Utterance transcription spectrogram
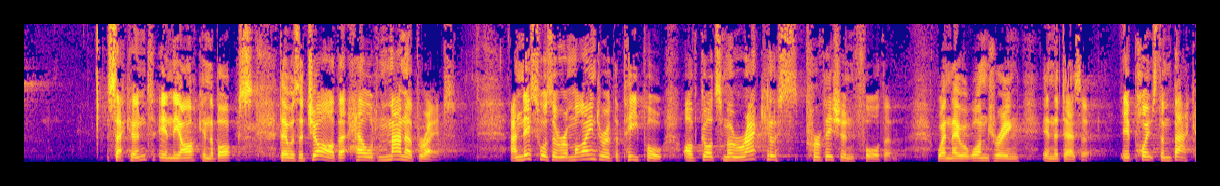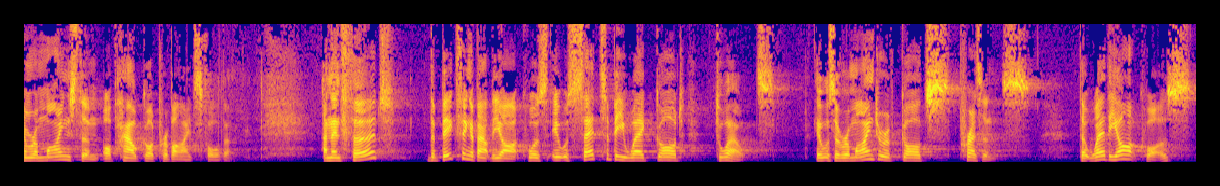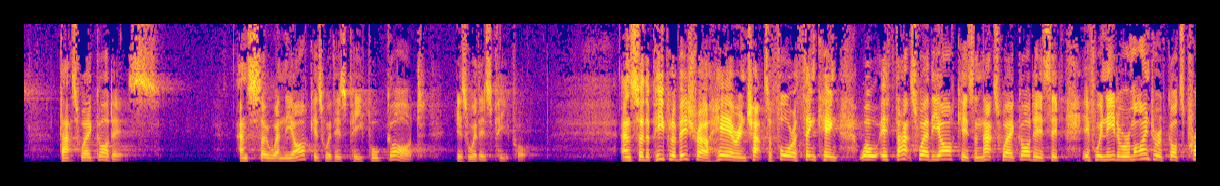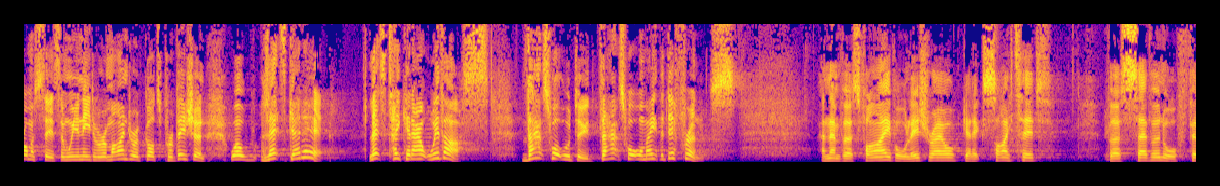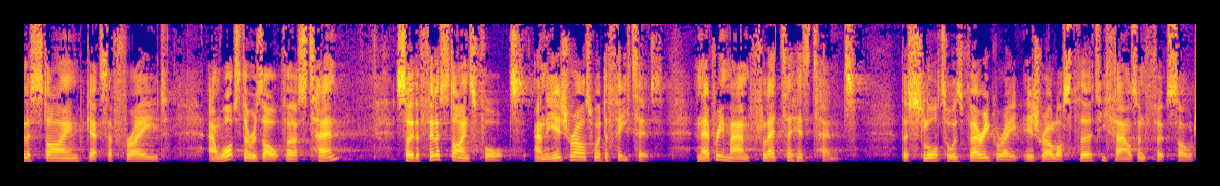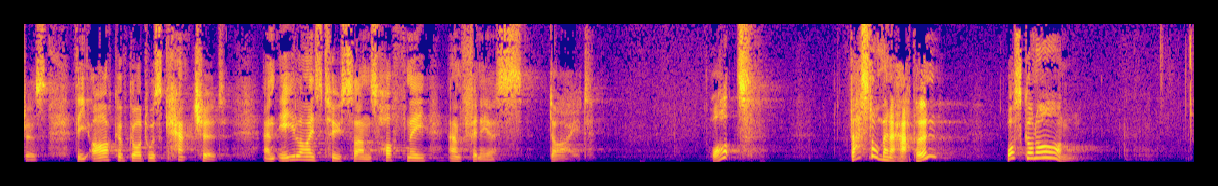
Second, in the ark in the box, there was a jar that held manna bread. And this was a reminder of the people of God's miraculous provision for them when they were wandering in the desert. It points them back and reminds them of how God provides for them. And then third, the big thing about the ark was it was said to be where God dwelt. It was a reminder of God's presence. That where the ark was, that's where God is. And so when the ark is with his people, God is with his people. And so the people of Israel here in chapter 4 are thinking, well, if that's where the ark is and that's where God is, if, if we need a reminder of God's promises and we need a reminder of God's provision, well, let's get it. Let's take it out with us. That's what we'll do. That's what will make the difference. And then verse 5, all Israel get excited. Verse 7, all Philistine gets afraid. And what's the result? Verse 10. So the Philistines fought and the Israels were defeated and every man fled to his tent. The slaughter was very great. Israel lost 30,000 foot soldiers. The ark of God was captured, and Eli's two sons, Hophni and Phinehas, died. What? That's not going to happen. What's gone on?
